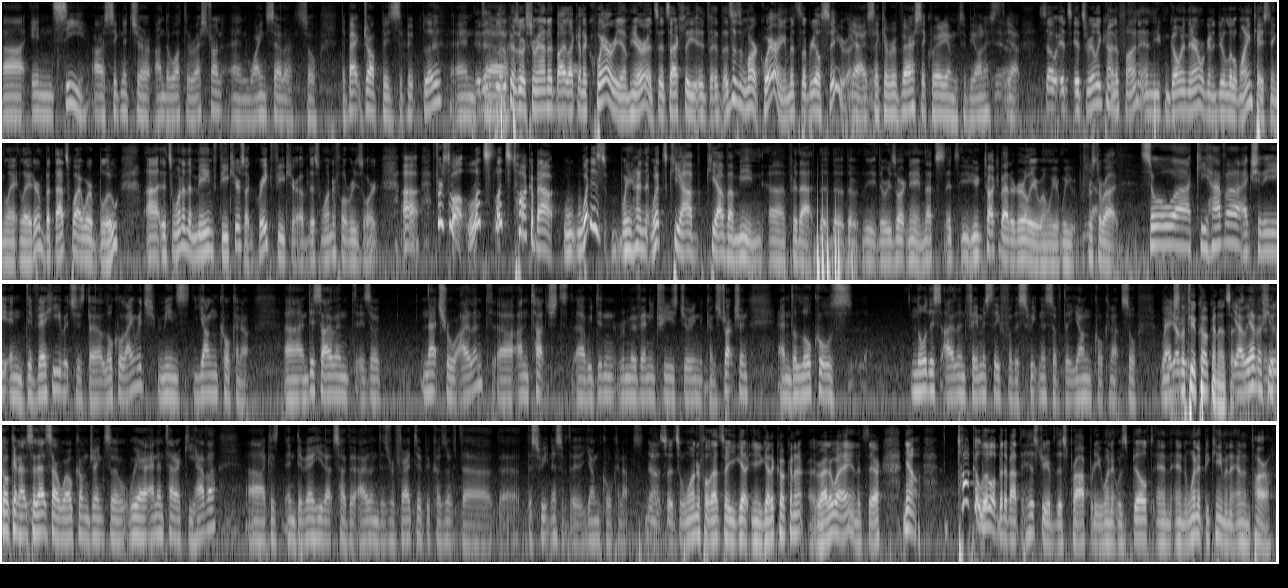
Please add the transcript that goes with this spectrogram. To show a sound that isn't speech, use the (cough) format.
Uh, in Sea, our signature underwater restaurant and wine cellar. So the backdrop is a bit blue, and it is uh, blue because we're surrounded by like an aquarium here. It's it's actually it, this isn't more aquarium; it's the real sea, right? Yeah, it's like a reverse aquarium, to be honest. yeah. yeah. So it's it's really kind of fun, and you can go in there. We're going to do a little wine tasting la- later, but that's why we're blue. Uh, it's one of the main features, a great feature of this wonderful resort. Uh, first of all, let's let's talk about what is behind that. What's Kihavah, Kihavah mean uh, for that? The, the the, the the resort name. That's it's. You talked about it earlier when we we first yeah. arrived. So uh, Kihavah actually in Dhivehi, which is the local language, means young coconut. Uh, and this island is a natural island, uh, untouched. Uh, we didn't remove any trees during the construction, and the locals know this island famously for the sweetness of the young coconut. So we have a few coconuts. Yeah, we have a few coconuts. So that's our welcome drink. So we are Anantara Kihavah because uh, in Dhivehi that's how the island is referred to because of the, the, the sweetness of the young coconuts. No, so it's wonderful. That's how you get you get a coconut right away, and it's there. Now, talk a little bit about the history of this property when it was built and, and when it became an Anantara.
